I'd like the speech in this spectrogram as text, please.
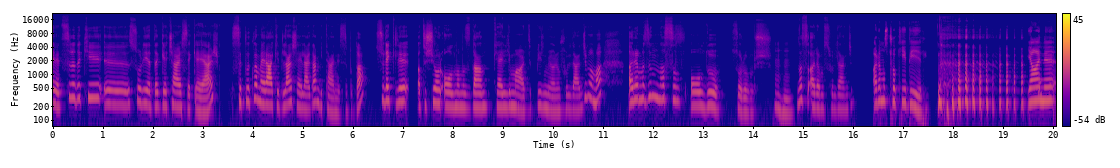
Evet sıradaki e, soruya da geçersek eğer sıklıkla merak edilen şeylerden bir tanesi bu da. Sürekli atışıyor olmamızdan kelli mi artık bilmiyorum Fulden'cim ama aramızın nasıl olduğu sorulmuş. Hı hı. Nasıl aramız Fulden'cim? Aramız çok iyi değil. Yani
